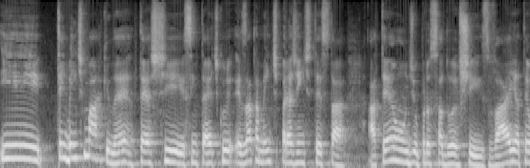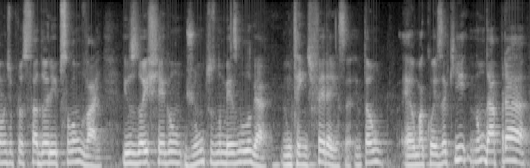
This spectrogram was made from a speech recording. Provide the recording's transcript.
e tem benchmark, né? Teste sintético exatamente para a gente testar até onde o processador X vai até onde o processador Y vai. E os dois chegam juntos no mesmo lugar. Não tem diferença. Então, é uma coisa que não dá para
